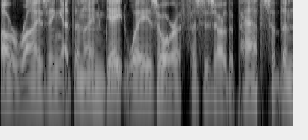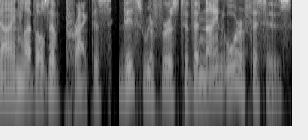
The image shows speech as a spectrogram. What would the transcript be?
Arising at the nine gateways orifices are the paths of the nine levels of practice. This refers to the nine orifices.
